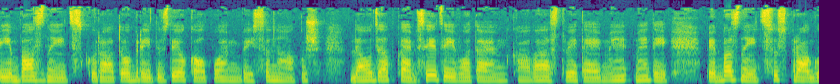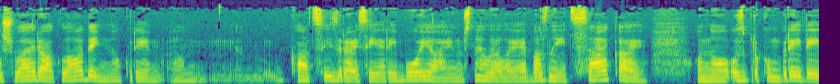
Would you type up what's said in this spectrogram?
pie baznīcas, kurā tobrīd uz dievkalpojumu bija sanākuši daudz apkaimes iedzīvotāji, un kā vēst vietēji mediji, pie baznīcas uzsprāguši vairāk lādiņu, no kuriem um, kāds izraisīja arī bojājumus nelielajai baznīcas sēkai Un uzbrukuma brīdī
